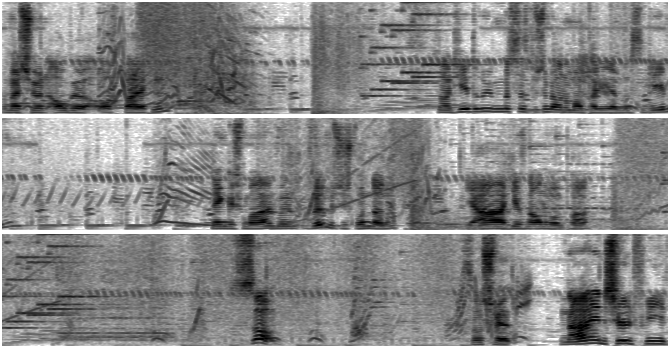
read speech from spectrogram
immer schön Auge aufbehalten. So, und hier drüben müsste es bestimmt auch noch mal ein paar Lila Münzen geben. Denke ich mal. Will, will mich nicht wundern. Ja, hier sind auch noch mal ein paar. So, so schwer. Nein, Schildfried.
